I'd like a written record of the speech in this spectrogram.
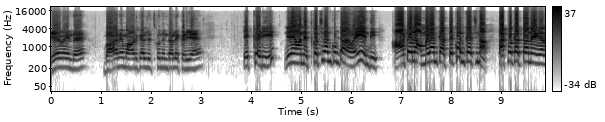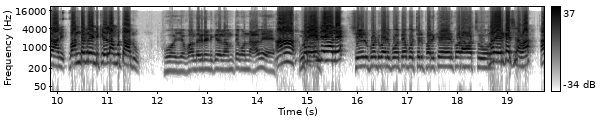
ఏమైందే? బాగానే మామిడికాయలు తెచ్చుకొని తింటారు ఎక్కడియే ఎక్కడి? నేనేమన్నా ఎత్తుకొచ్చిన అనుకుంటావా? ఏంది? ఆటోలో అమ్మడానికి అత్తే కొనుకొచ్చిన. తక్కువ కత్తానే కదా అని. వందకు రెండు కిలోలు అమ్ముతారు. ఓ వంద రెండు కిలోలు అమ్మితే కొన్నావే. ఆ, మరి ఏం చేయాలి? చేను పొంటి పడిపోతే బొచ్చడి పరికే ఏరుకో రావచ్చు. మరి ఎక్కడికొచ్చినావా ఆ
